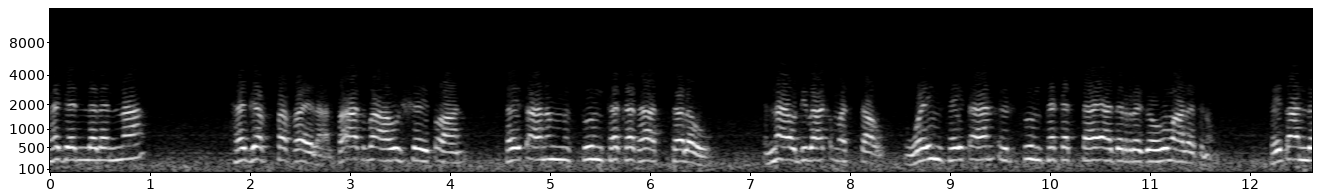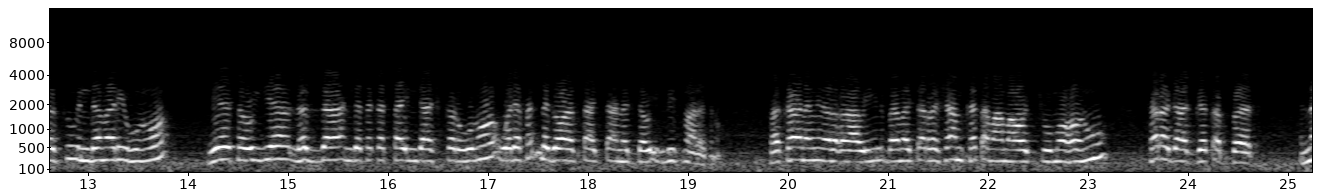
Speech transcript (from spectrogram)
ተገለለና ተገፈፈ ይላል። ፈአትባአሁ ሸይጣን ሰይጣንም እሱን ተከታተለው እና ያው ዲባቅ መታው ወይም ሰይጣን እርሱን ተከታይ ያደረገው ማለት ነው። ሰይጣን ለሱ እንደ መሪ ሁኖ ይህ ሰውዬ ለዛ እንደ ተከታይ እንዳሽከር ሁኖ ወደ ፈለገው አቅጣጫ ነዳው ኢብሊስ ማለት ነው። ፈካነ ሚን በመጨረሻም ከጠማማዎቹ መሆኑ ተረጋገጠበት እና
